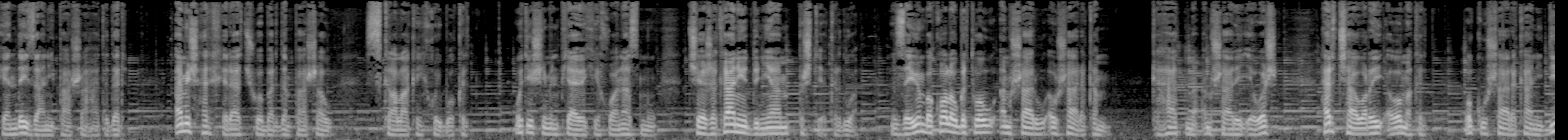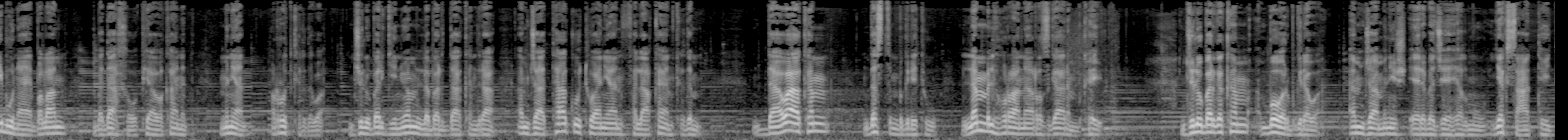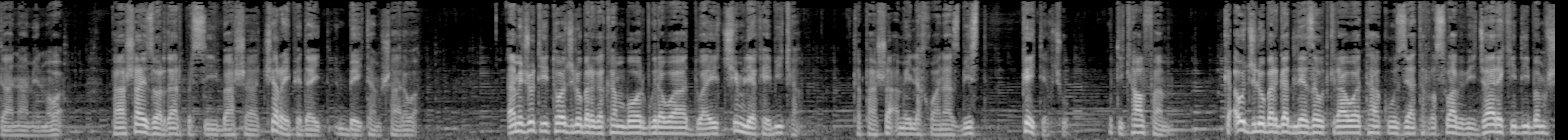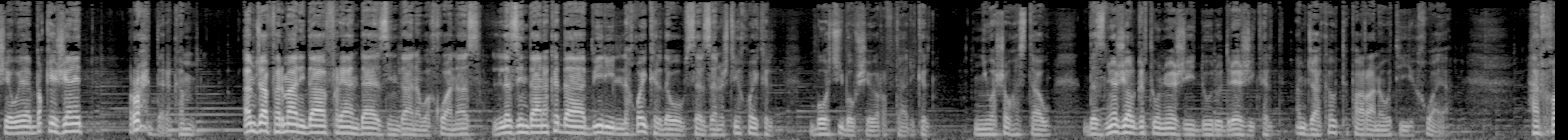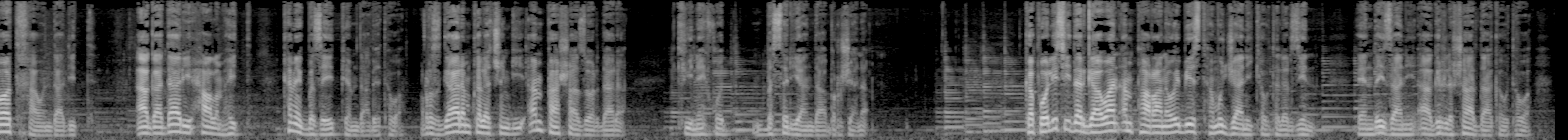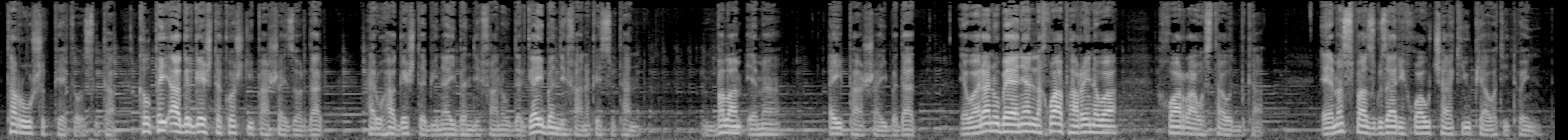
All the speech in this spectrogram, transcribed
هێندەی زانی پاشا هاتە دەر ئەمیش هەر خێرا چووە بەردەم پاشا و سکاڵاکەی خۆی بۆ کرد وتیشی من پیاوێکی خواناسم و چێژەکانی دنیام پشتێ کردووە زەویم بە کۆڵەوە گرتووە و ئەم شار و ئەو شارەکەم کە هاتمە ئەم شارەی ئێوەش هەر چاوەڕێی ئەوە مەکرد وەکو شارەکانی دیبوو نایە بەڵام بەداخەوە پیاوەکانت منیان ڕوت کردەوە جلوبەرگی نوێم لە بەرداکەندرا ئەمجا تاک و توانیان فەلاقیان کردم داواکەم دەستم بگرێت و لەم مل هوڕانە ڕزگارم بکەیت جلوبەرگەکەم بۆ وەربگرەوە ئەمجا منیش ئێرە بەجێهێڵم و یەک سعات تێیدا نامێنمەوە پاشای زۆردار پرسی باشە چێ ڕێی پێدایت بیتەم شارەوە ئەمی جوتی تۆ جلو بەرگەکەم بۆر بگرەوە دوایی چیم لەکەی بیکە کە پاشا ئەمەی لە خواناز بیست پێی تێکچوو وتی کاڵفام کە ئەو جلو بەرگەت لێ زەوت کراوە تاکو و زیاتر ڕسوا ببی جارێکی دی بەم شێوەیە بقیژێنێت ڕحت دەرەکەم ئەمجا فەرمانی دا فریاندا زیندانەوە خواناس لە زیندانەکەدا بیری لە خۆی کردەوە و سەرزەنشتی خۆی کرد بۆچی بەو شێوە ڕفتاری کرد نیوەشەو هەستا و دەستنوێژ یاڵگرت و نوێژی دوور و درێژی کرد ئەم جاکەوت پاڕانەوەتی خویە هەرخۆت خاوەندادیت ئاگاداری حاڵم هیت کەمێک بەزەیت پێمدابێتەوە ڕزگارم کە لە چنگی ئەم پاشا زۆردارە کینەی خۆت بەسەریاندا بڕژێنە کە پۆلیسی دەرگاوان ئەم پاڕانەوەی بیست هەموو گیانی کەوتە لەرزین هێندەی زانی ئاگر لە شاردا کەوتەوە تەڕ و شک پێکەوە سووتا کڵپەی ئاگر گەیشتە کۆشکی پاشای زۆردار هەروها گەشتە بینای بەندیخانە و دەرگای بەندیخانەکەی سووتان بەڵام ئێمە ئەی پاشای بەدات ئێواران و بەیانیان لەخوا پاڕێنەوە خوا ڕاوەستاوت بکە ئێمە سوپاس گوزاری خوا و چاکی و پیاوەتی تۆین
